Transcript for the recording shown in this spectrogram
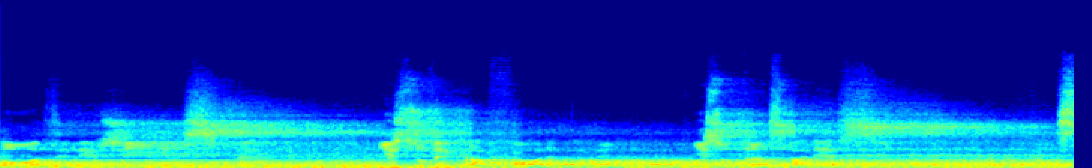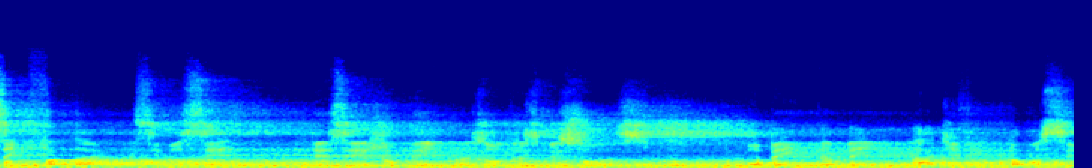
boas energias, né? isso vem para fora também, isso transparece. Sem falar que se você deseja o bem para as outras pessoas, o bem também há de vir para você.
